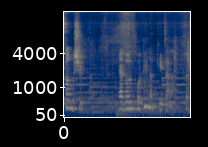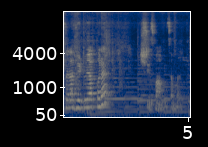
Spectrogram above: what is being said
संक्षिप्त. ह्या दोन पोथी नक्की जाणार. तर चला भेटूया परत. श्री स्वामी समर्थ.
